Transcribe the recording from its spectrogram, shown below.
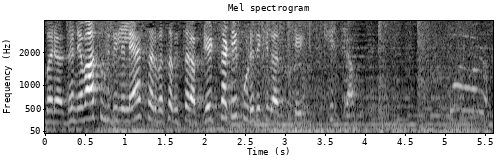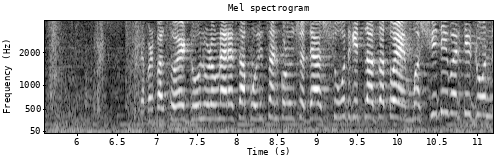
बरं धन्यवाद. तुम्ही दिलेल्या सर्व सविस्तर अपडेटसाठी पुढे देखील अपडेट घेत राहू. आपण बघतोय ड्रोन उडवणाऱ्याचा पोलिसांकडून सध्या शोध घेतला जातोय. मशिदीवरती ड्रोन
